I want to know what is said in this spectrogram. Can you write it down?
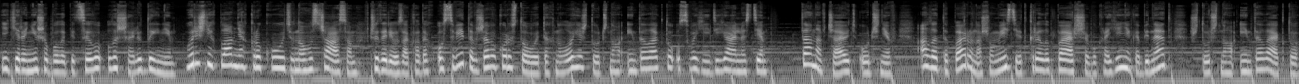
які раніше були під силу лише людині. В горішніх плавнях крокують в ногу з часом. Вчителі у закладах освіти вже використовують технології штучного інтелекту у своїй діяльності. Та навчають учнів. Але тепер у нашому місті відкрили перший в Україні кабінет штучного інтелекту.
